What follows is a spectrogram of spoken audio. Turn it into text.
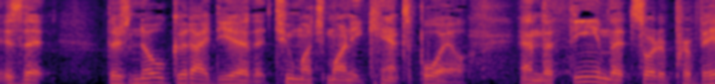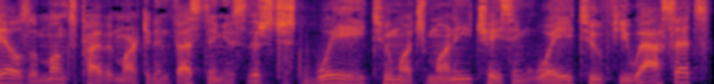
is that there's no good idea that too much money can't spoil. And the theme that sort of prevails amongst private market investing is there's just way too much money chasing way too few assets.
